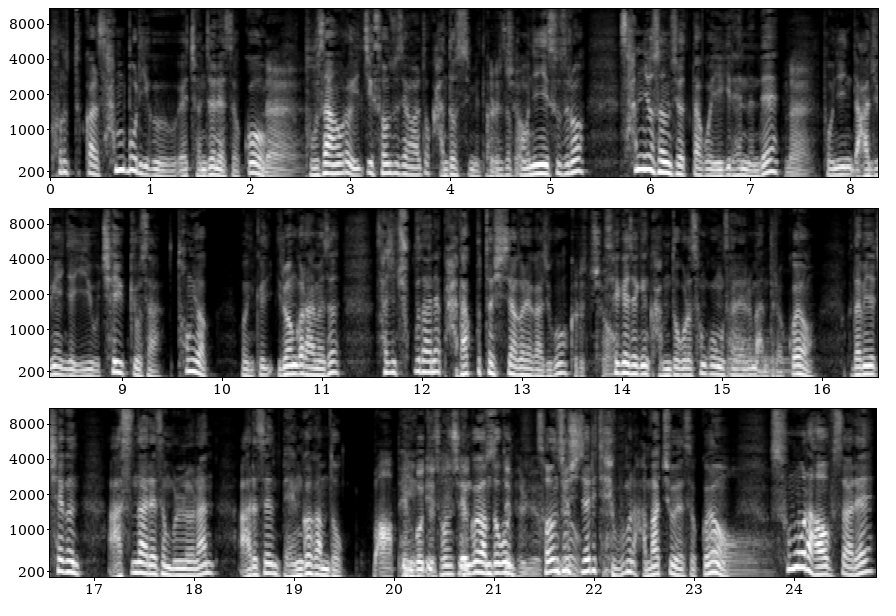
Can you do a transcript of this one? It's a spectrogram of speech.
포르투갈 3부 리그에 전전했었고 네. 부상으로 일찍 선수 생활도 간뒀습니다. 그렇죠. 그래서 본인이 스스로 3류 선수였다고 얘기를 했는데 네. 본인 나중에 이제 이후 체육교사, 통역 그러니까 이런 걸 하면서 사실 축구단의 바닥부터 시작을 해가지고 그렇죠. 세계적인 감독으로 성공 사례를 오. 만들었고요. 그다음에 이제 최근 아스날에서 물러난 아르센 벵거 감독. 아, 벵거도 선수. 벵거 감독은 선수 시절이 대부분 아마추어였었고요. 어. 29살에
